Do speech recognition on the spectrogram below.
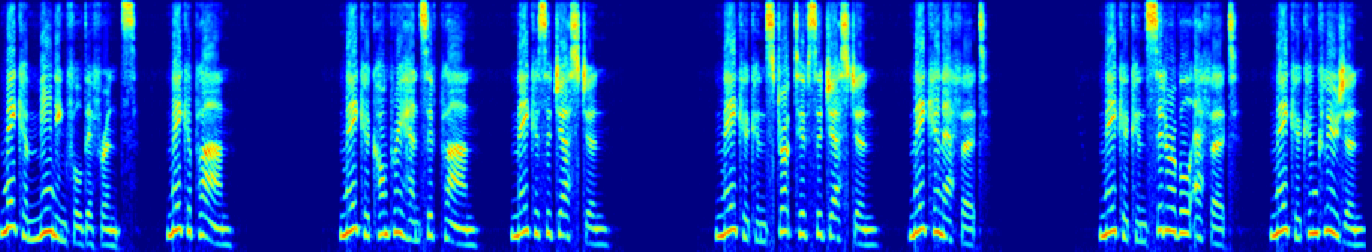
Make a meaningful difference. Make a plan. Make a comprehensive plan. Make a suggestion. Make a constructive suggestion. Make an effort. Make a considerable effort. Make a conclusion.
